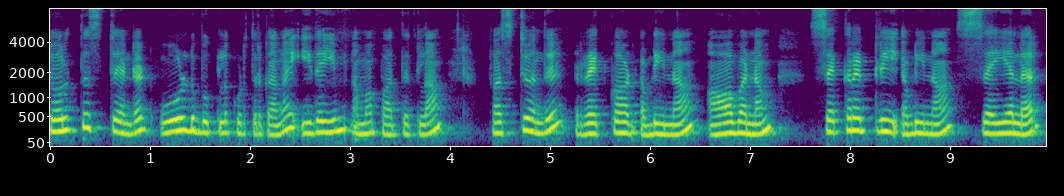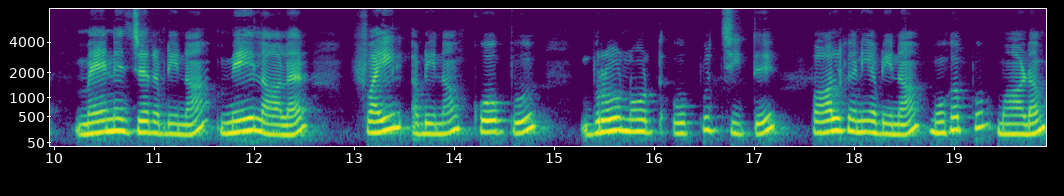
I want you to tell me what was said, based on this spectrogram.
டுவெல்த்து ஸ்டாண்டர்ட் ஓல்டு புக்கில் கொடுத்துருக்காங்க. இதையும் நம்ம பார்த்துக்கலாம். ஃபஸ்ட்டு வந்து ரெக்கார்ட் அப்படின்னா ஆவணம் செக்ரட்ரி அப்படின்னா செயலர் மேனேஜர் அப்படின்னா மேலாளர் ஃபைல் அப்படின்னா கோப்பு ப்ரோனோட் ஒப்புச்சீட்டு பால்கனி அப்படின்னா முகப்பு மாடம்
